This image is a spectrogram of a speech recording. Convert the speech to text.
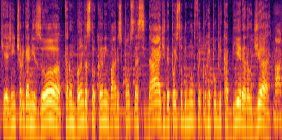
que a gente organizou, eram bandas tocando em vários pontos da cidade. Depois todo mundo foi pro República Beer, era o dia Ah,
